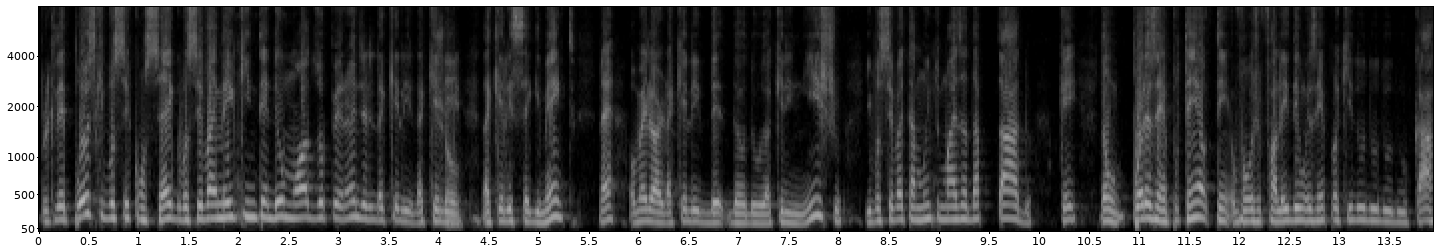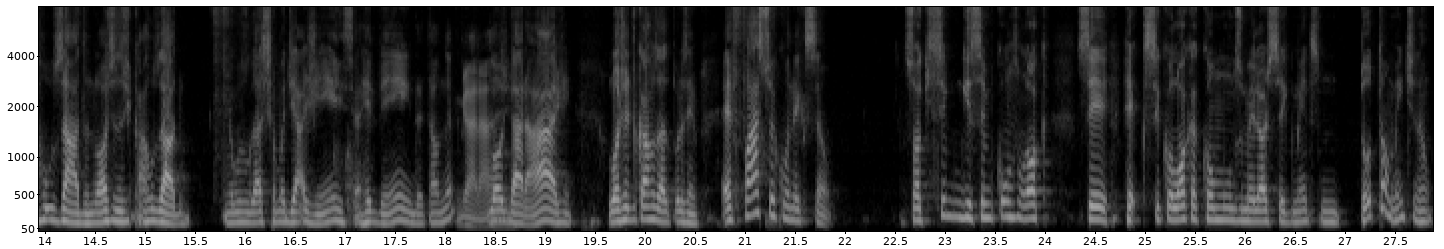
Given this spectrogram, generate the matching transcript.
Porque depois que você consegue, você vai meio que entender o modus operandi ali daquele, daquele, Show. daquele segmento, né? Ou melhor, daquele, de- do, do- daquele nicho, e você vai estar muito mais adaptado. ok? Então, por exemplo, tem, tem, eu, vou, eu falei, dei um exemplo aqui do, do, do- do carro usado, lojas de carro usado. Em alguns lugares chama de agência, revenda e tal, né? Garagem. Loja, garagem, loja de carro usado, por exemplo. É fácil a conexão. Só que se você me coloca, você, você coloca como um dos melhores segmentos, totalmente não.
